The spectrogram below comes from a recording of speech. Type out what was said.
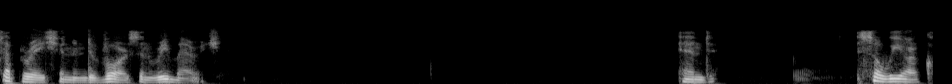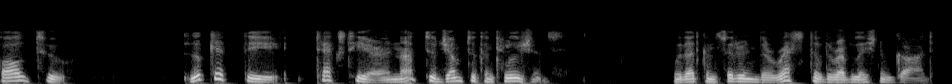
separation and divorce and remarriage. And so we are called to look at the text here and not to jump to conclusions without considering the rest of the revelation of God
